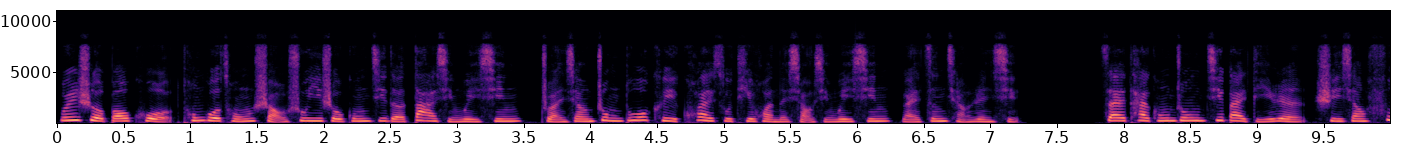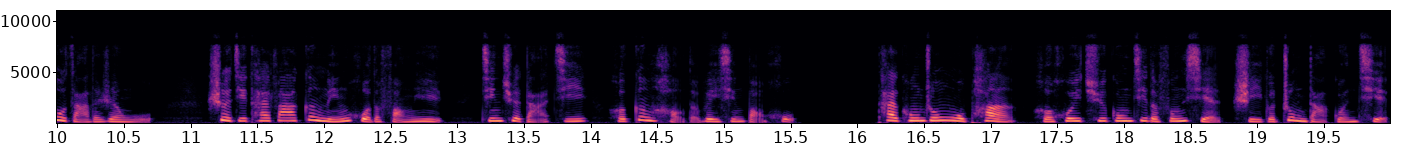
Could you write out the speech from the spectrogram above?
威慑包括通过从少数易受攻击的大型卫星转向众多可以快速替换的小型卫星来增强韧性。在太空中击败敌人是一项复杂的任务，涉及开发更灵活的防御、精确打击和更好的卫星保护。太空中误判和灰区攻击的风险是一个重大关切。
